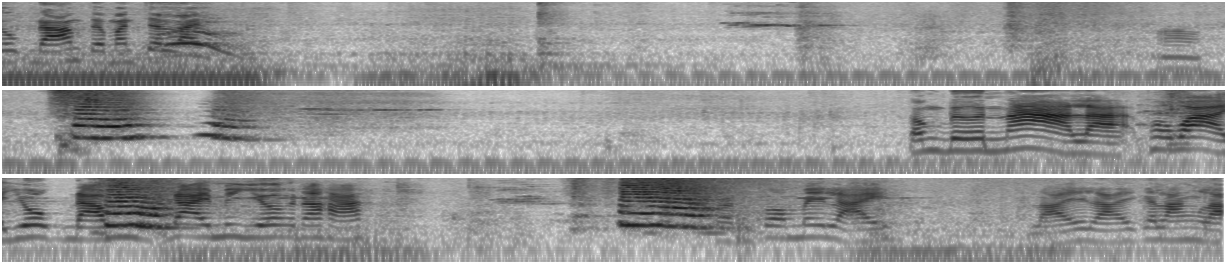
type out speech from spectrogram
ยกดำแต่มันจะไหลต้องเดินหน้าล่ะ เพราะว่ายกดำได้ไม่เยอะนะคะ มันก็ไม่ไหล ไหลไหลกำลังไหล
